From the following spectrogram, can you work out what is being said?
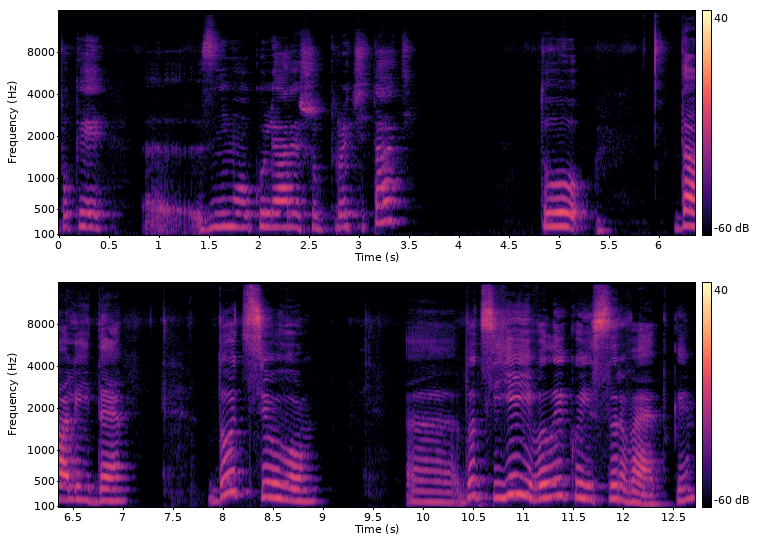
поки е, зніму окуляри, щоб прочитати, то далі йде до цього. Е, До цієї великої серветки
